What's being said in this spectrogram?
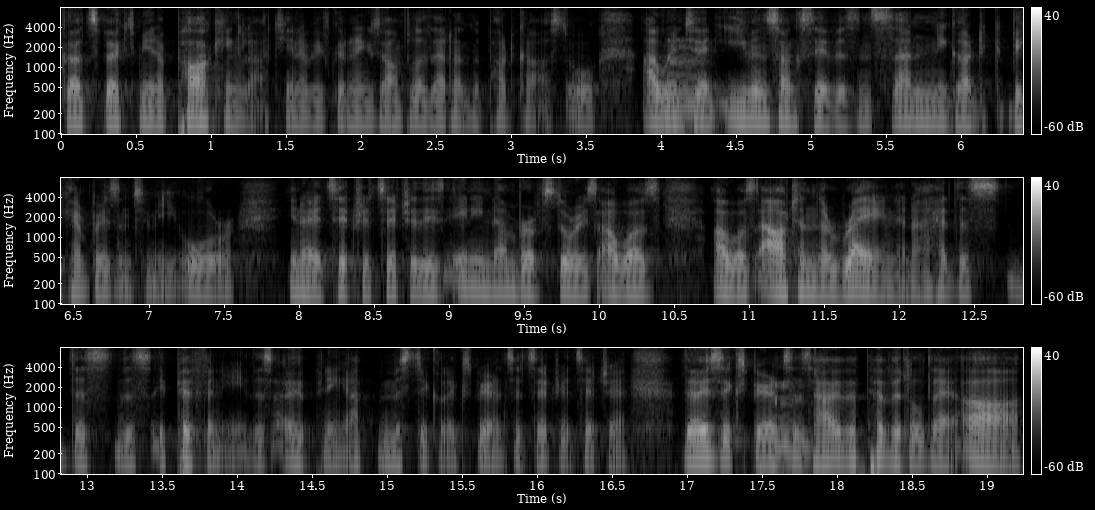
God spoke to me in a parking lot. You know, we've got an example of that on the podcast. Or I went mm. to an evensong service and suddenly God became present to me. Or you know, etc., etc. There's any number of stories. I was I was out in the rain and I had this this this epiphany, this opening up, mystical experience, etc., etc. Those experiences, mm. however pivotal they are,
